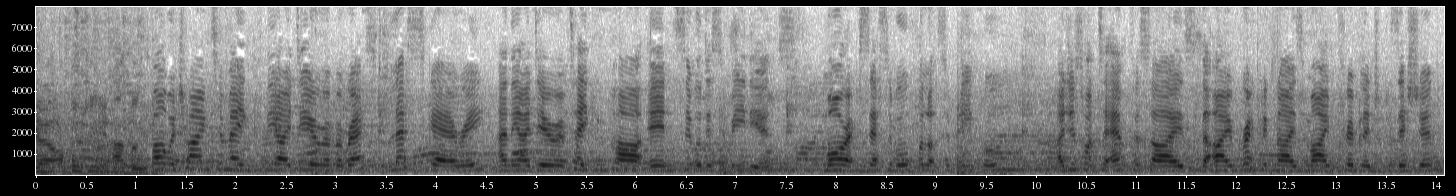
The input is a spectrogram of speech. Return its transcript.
Yeah, unfortunately you haven't. Well, we're trying to make the idea of arrest less scary and the idea of taking part in civil disobedience more accessible for lots of people. I just want to emphasise that I recognise my privileged position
